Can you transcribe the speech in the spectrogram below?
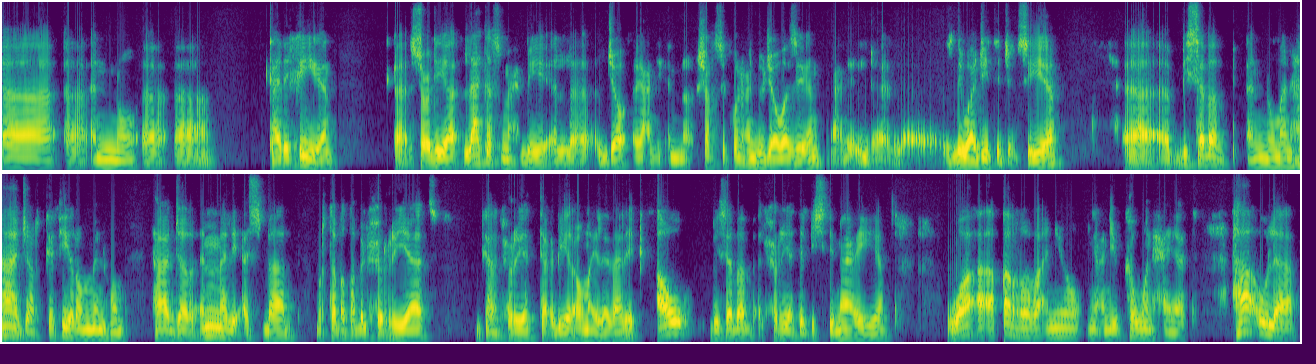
آه، آه، أنه آه، تاريخيا السعودية لا تسمح بالجو يعني إن شخص يكون عنده جوازين يعني ازدواجية الجنسية بسبب أنه من هاجر كثير منهم هاجر إما لأسباب مرتبطة بالحريات كانت حرية التعبير أو ما إلى ذلك أو بسبب الحريات الاجتماعية. وقرر أن يعني يكون حياة. هؤلاء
